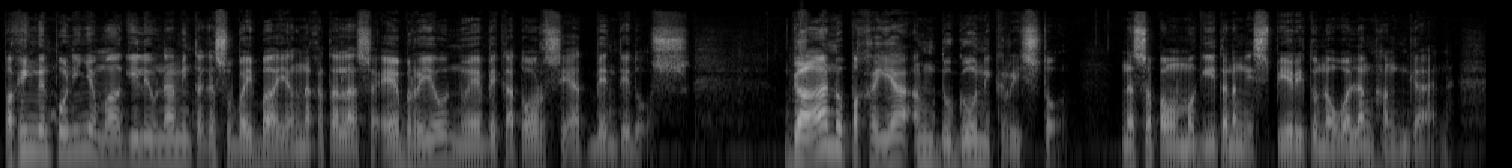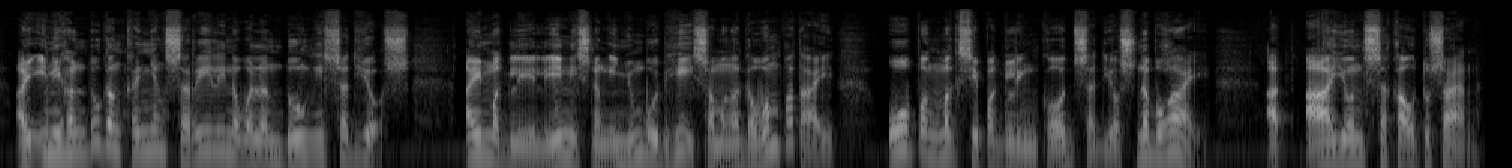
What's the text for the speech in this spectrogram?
Pakinggan po ninyo mga giliw namin taga-subaybay ang nakatala sa Ebreo 9.14 at 22. Gaano pa kaya ang dugo ni Kristo na sa pamamagitan ng Espiritu na walang hanggan ay inihandog ang kanyang sarili na walang dungis sa Diyos ay maglilinis ng inyong budhi sa mga gawang patay upang magsipaglingkod sa Diyos na buhay. At ayon sa kautusan,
